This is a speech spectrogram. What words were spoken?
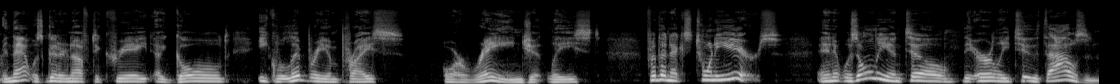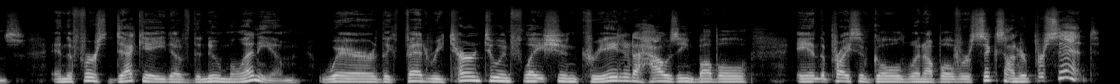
And that was good enough to create a gold equilibrium price, or range at least, for the next 20 years. And it was only until the early 2000s and the first decade of the new millennium where the Fed returned to inflation, created a housing bubble, and the price of gold went up over 600%.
